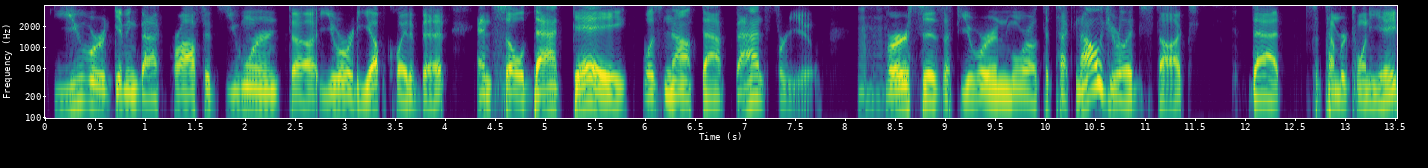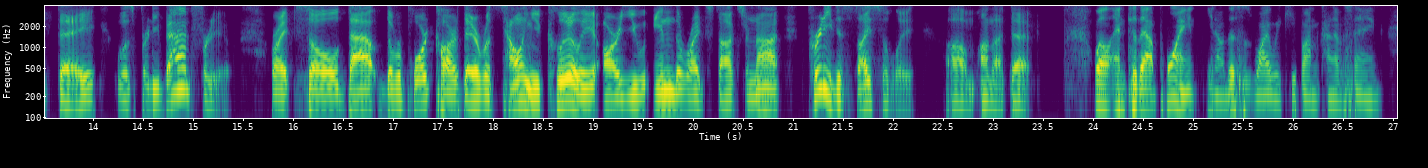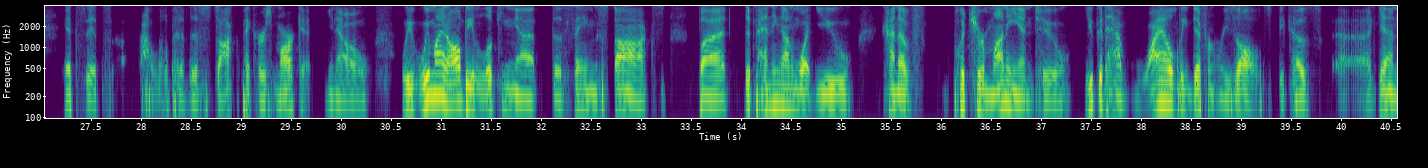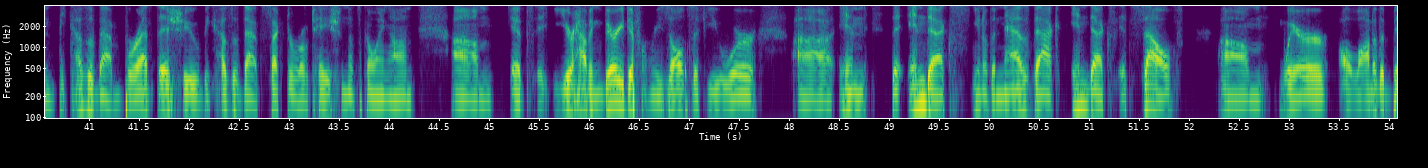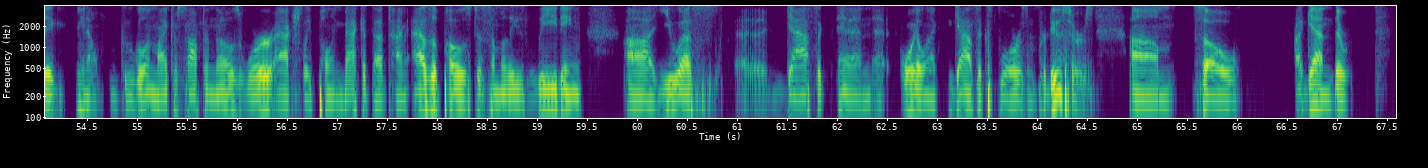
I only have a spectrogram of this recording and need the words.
you were giving back profits you weren't uh, you were already up quite a bit and so that day was not that bad for you mm-hmm. versus if you were in more of the technology related stocks that september 28th day was pretty bad for you right so that the report card there was telling you clearly are you in the right stocks or not pretty decisively um, on that day Well, and to that point, you know, this is why we keep on kind of saying it's it's a little bit of the stock pickers market. You know, we, we might all be looking at the same stocks, but depending on what you kind of put your money into, you could have wildly different results because, uh, again, because of that breadth issue, because of that sector rotation that's going on, um, it's you're having very different results if you were uh, in the index, you know, the Nasdaq index itself um, where a lot of the big, you know, Google and Microsoft and those were actually pulling back at that time, as opposed to some of these leading uh, U.S. Uh, gas and uh, oil and gas explorers and producers. Um, so again, there,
